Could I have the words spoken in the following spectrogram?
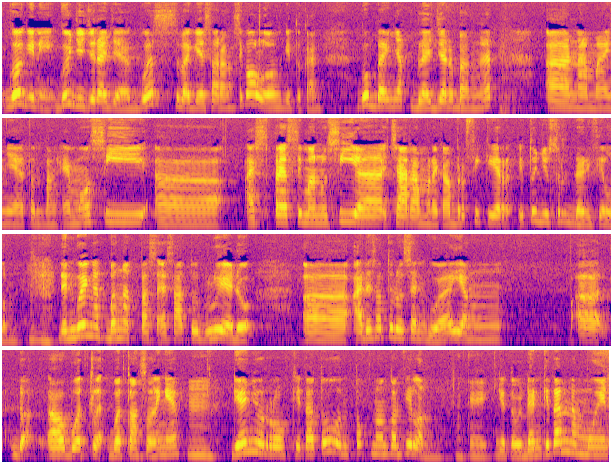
gue gini gue jujur aja gue sebagai seorang psikolog gitu kan gue banyak belajar banget uh, namanya tentang emosi uh, ekspresi manusia cara mereka berpikir itu justru dari film hmm. dan gue ingat banget pas S1 dulu ya dok uh, ada satu dosen gue yang uh, do, uh, buat buat konseling ya hmm. dia nyuruh kita tuh untuk nonton film okay. gitu dan kita nemuin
